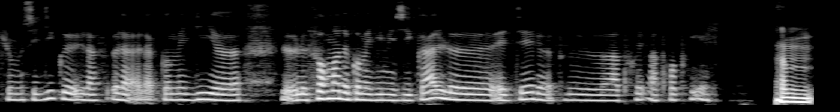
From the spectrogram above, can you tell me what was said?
je me suis dit que la, la- la comédie, euh, le, le format de comédie musicale euh, était le plus appro- approprié. Hum,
